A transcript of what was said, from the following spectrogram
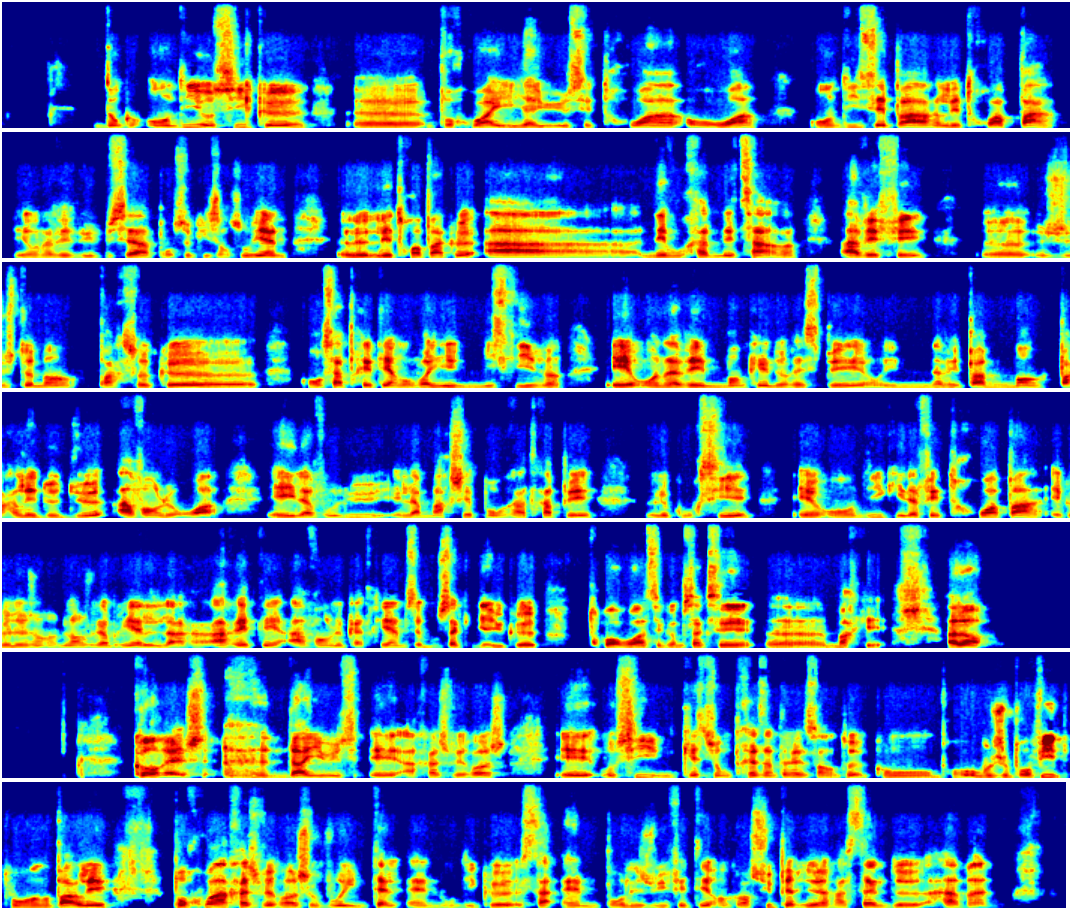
donc on dit aussi que euh, pourquoi il y a eu ces trois rois, on dit c'est par les trois pas, et on avait vu ça pour ceux qui s'en souviennent, les trois pas que à Nebuchadnezzar hein, avait fait euh, justement parce que euh, on s'apprêtait à envoyer une missive et on avait manqué de respect, il n'avait pas parlé de Dieu avant le roi et il a voulu, il a marché pour rattraper le coursier, et on dit qu'il a fait trois pas et que l'ange Gabriel l'a arrêté avant le quatrième. C'est pour ça qu'il n'y a eu que trois rois. C'est comme ça que c'est euh, marqué. Alors, Koresh, Darius et Achashverosh, et aussi une question très intéressante, qu'on, je profite pour en parler. Pourquoi Achashverosh voit une telle haine? On dit que sa haine pour les Juifs était encore supérieure à celle de Haman.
